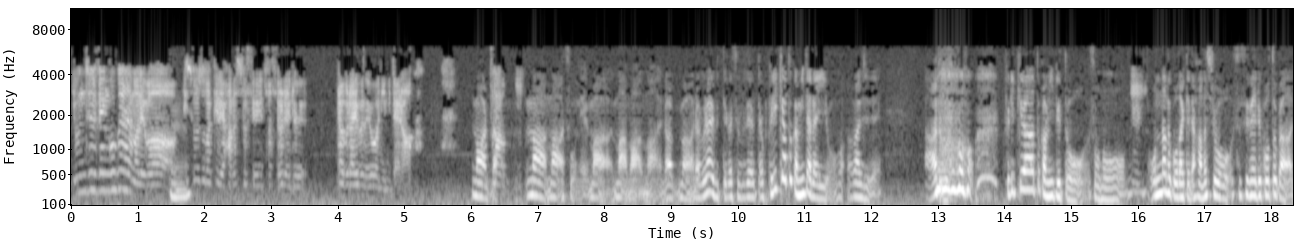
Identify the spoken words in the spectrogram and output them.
40前後ぐらいまでは、うん美少女だけで話を成立させられる、ラブライブのようにみたいな。まあ、ラまあまあ、そうね。まあまあまあまあ、ラまあ、ラブライブっていうか、それでプリキュアとか見たらいいよ。まマジで。あの、プリキュアとか見ると、その、女の子だけで話を進めることが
